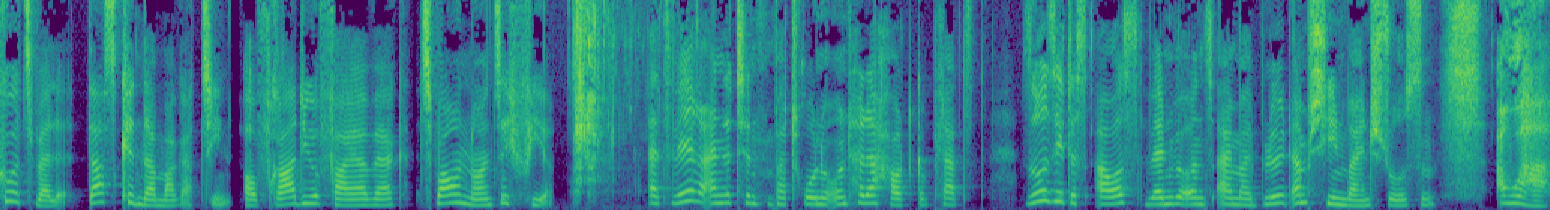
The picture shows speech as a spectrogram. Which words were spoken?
Kurzwelle, das Kindermagazin auf Radio Feuerwerk 92.4. Als wäre eine Tintenpatrone unter der Haut geplatzt. So sieht es aus, wenn wir uns einmal blöd am Schienbein stoßen. Aua!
